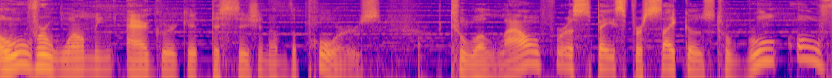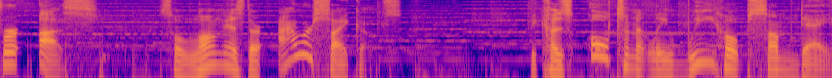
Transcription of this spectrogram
overwhelming aggregate decision of the pores to allow for a space for psychos to rule over us so long as they're our psychos. Because ultimately, we hope someday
